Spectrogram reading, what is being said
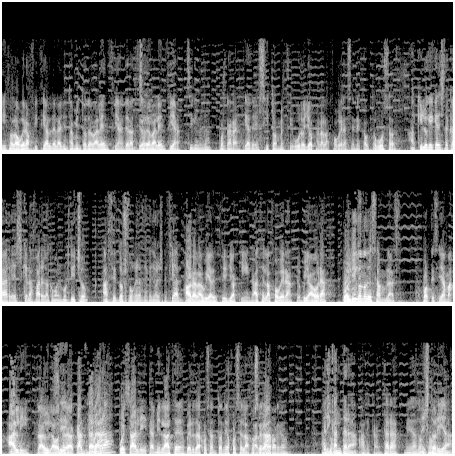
Que hizo la hoguera oficial del Ayuntamiento de Valencia, de la ciudad Sí. de Valencia. Sí que es verdad. Pues garantía de éxito, me figuro yo, para la foguera Seneca Autobusos. Aquí lo que hay que destacar es que la Farga, como hemos dicho, hace dos fogueras de categoría especial. Ahora la voy a decir yo aquí. Hace la foguera, que voy ahora, Polígono de San Blas. Porque se llama Ali, claro, y la Sí, otra la cántara, la otra- pues Ali también la hace, ¿verdad, José Antonio? José La José Farga. Que es un- Alicántara. Ali Cántara, mira, dos La historia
